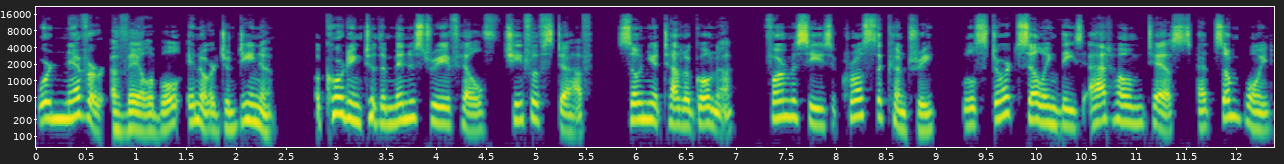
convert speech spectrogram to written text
were never available in Argentina. According to the Ministry of Health Chief of Staff, Sonia Tarragona, pharmacies across the country will start selling these at home tests at some point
